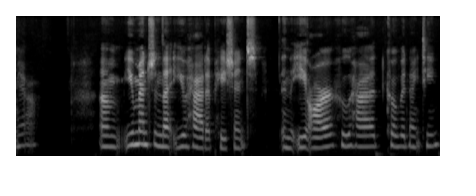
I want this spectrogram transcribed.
Yeah. Um, you mentioned that you had a patient in the ER who had COVID 19?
